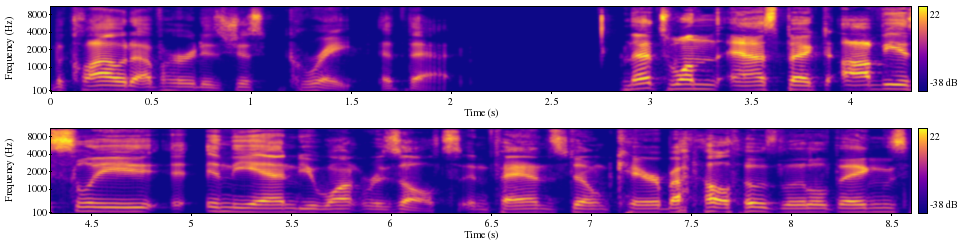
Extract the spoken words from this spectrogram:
McLeod I've heard is just great at that that's one aspect. Obviously, in the end, you want results, and fans don't care about all those little things.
